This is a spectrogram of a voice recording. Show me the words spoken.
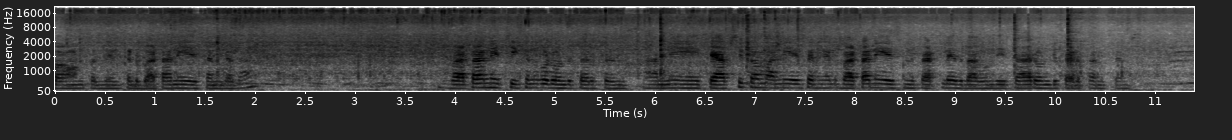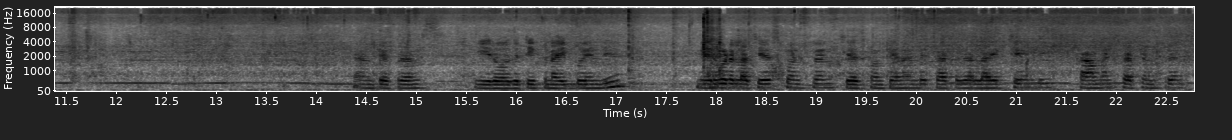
బాగుంటుంది. ఎందుకంటే బఠానీ వేసాను కదా. బఠానీ చికెన్ కూడా వండుతారు ఫ్రెండ్స్ అన్నీ క్యాప్సికమ్ అన్నీ వేసాను కానీ బఠానీ వేసింది పెట్టలేదు లాగుంది ఈసారి వండి పెడతాను ఫ్రెండ్స్ అంతే ఫ్రెండ్స్ ఈరోజు టిఫిన్ అయిపోయింది. మీరు కూడా ఇలా చేసుకోండి ఫ్రెండ్స్ చేసుకొని తినండి. చక్కగా లైక్ చేయండి. కామెంట్ పెట్టండి ఫ్రెండ్స్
